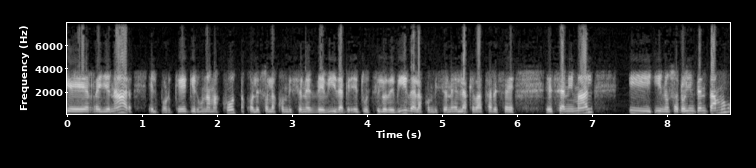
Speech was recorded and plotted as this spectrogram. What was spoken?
que rellenar el por qué quieres una mascota, cuáles son las condiciones de vida, tu estilo de vida, las condiciones en las que va a estar ese, ese animal y, nosotros intentamos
